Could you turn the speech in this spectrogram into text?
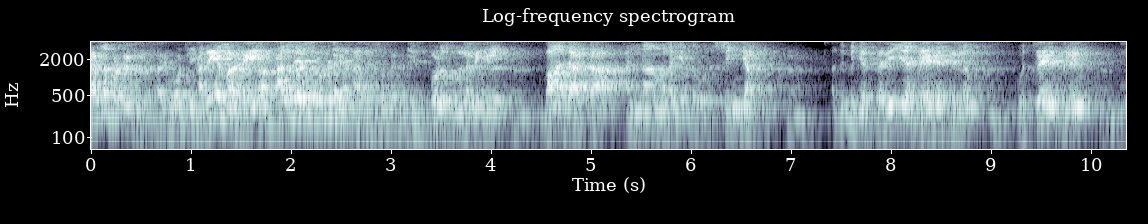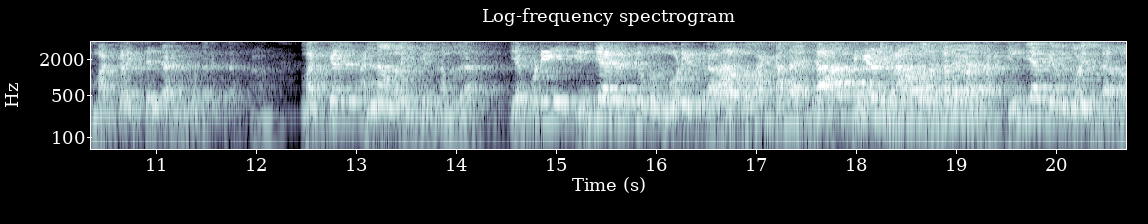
தள்ளப்பட்டிருக்கிறது. சரி ஓகே. அதே மாதிரி சூழ்நிலை அதை சொல்லுங்க இப்பொழுது சூழ்நிலையில் பாஜக அண்ணாமலை என்ற ஒரு சிங்கம் அது மிகப்பெரிய வேகத்திலும் உத்வேகத்திலும் மக்களை சென்றடைந்து கொண்டிருக்கிறது ம். மக்கள் அண்ணாமலை மேல் நம்புகிறார். எப்படி இந்தியாவிற்கு ஒரு மோடி இருக்கிறாரோ. இந்தியாவுக்கு எப்படி மோடி இருக்கிறாரோ.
